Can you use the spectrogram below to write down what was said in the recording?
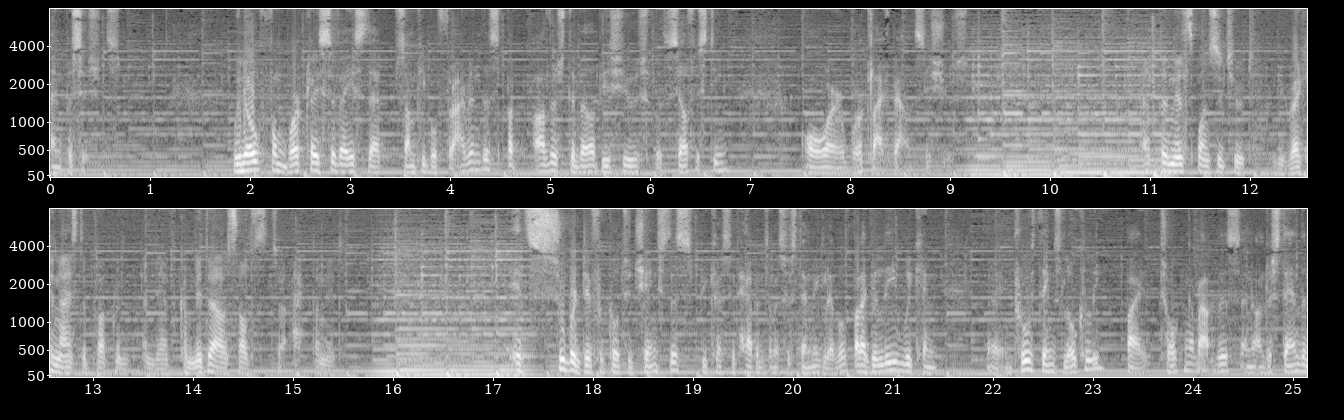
and positions. We know from workplace surveys that some people thrive in this, but others develop issues with self esteem or work life balance issues. At the Bohr Institute, we recognize the problem and we have committed ourselves to act on it. It's super difficult to change this because it happens on a systemic level, but I believe we can uh, improve things locally by talking about this and understand the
